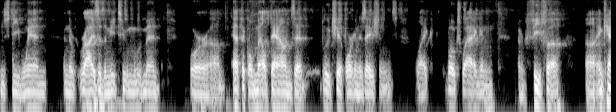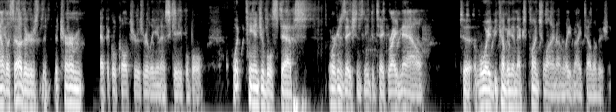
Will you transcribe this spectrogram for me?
and Steve Wynn, and the rise of the Me Too movement, or um, ethical meltdowns at blue chip organizations like Volkswagen or FIFA uh, and countless others, the, the term ethical culture is really inescapable. What tangible steps organizations need to take right now to avoid becoming the next punchline on late night television?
